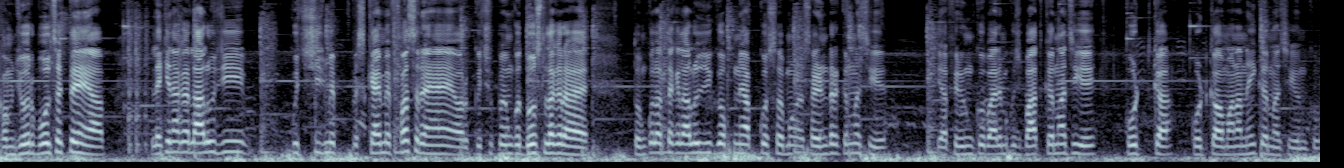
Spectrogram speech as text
कमज़ोर बोल सकते हैं आप लेकिन अगर लालू जी कुछ चीज़ में स्कैम में फंस रहे हैं और कुछ पे उनको दोष लग रहा है तो उनको लगता है कि लालू जी को अपने आप को सरेंडर करना चाहिए या फिर उनको बारे में कुछ बात करना चाहिए कोर्ट का कोर्ट का माना नहीं करना चाहिए उनको।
